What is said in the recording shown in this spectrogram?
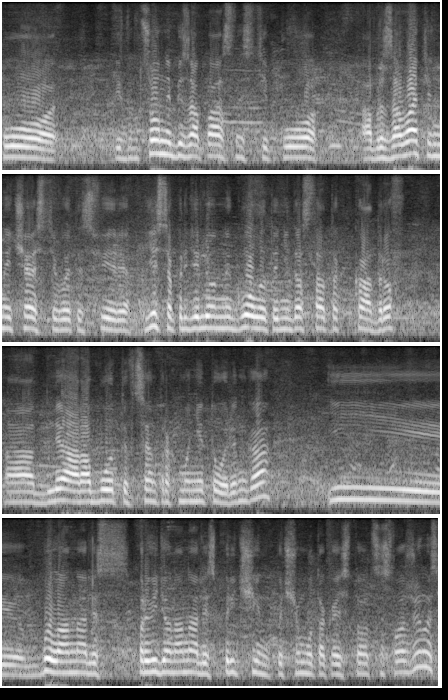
по информационной безопасности, по образовательной части в этой сфере. Есть определенный голод и недостаток кадров а, для работы в центрах мониторинга. И был анализ, проведен анализ причин, почему такая ситуация сложилась,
